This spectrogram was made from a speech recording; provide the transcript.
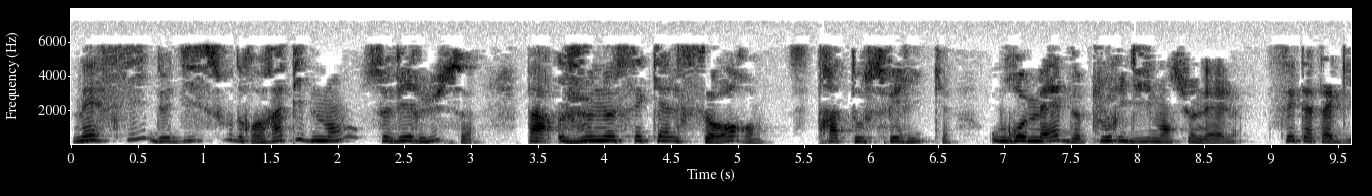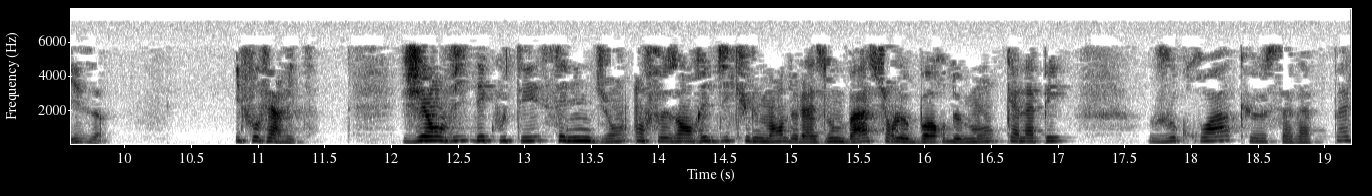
merci de dissoudre rapidement ce virus par je ne sais quel sort stratosphérique ou remède pluridimensionnel. C'est à ta guise. Il faut faire vite. J'ai envie d'écouter Céline Dion en faisant ridiculement de la zumba sur le bord de mon canapé. Je crois que ça va pas le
